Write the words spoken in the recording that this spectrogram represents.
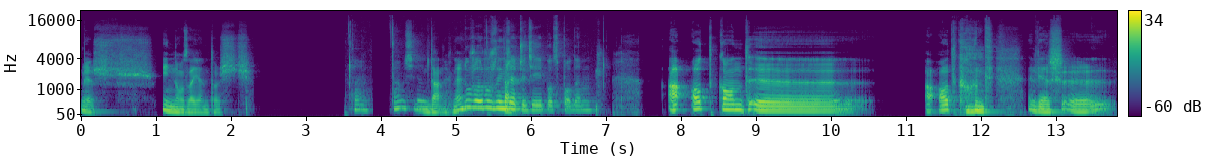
wiesz, inną zajętość tak, tam się danych. Nie? Dużo różnych tak. rzeczy dzieje pod spodem. A odkąd, yy, a odkąd, wiesz, yy,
